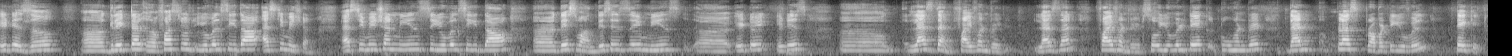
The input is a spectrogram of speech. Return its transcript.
it is uh, uh, greater uh, first you will see the estimation estimation means you will see the uh, this one. This is a means uh, it it is uh, less than 500 less than 500 so you will take 200 then plus property you will take it.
